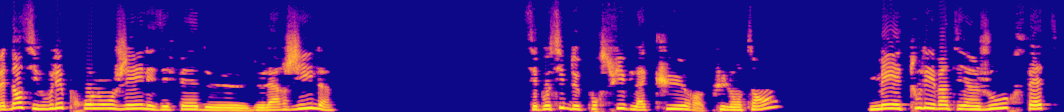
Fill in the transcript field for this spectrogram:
Maintenant, si vous voulez prolonger les effets de, de l'argile, c'est possible de poursuivre la cure plus longtemps, mais tous les 21 jours, faites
